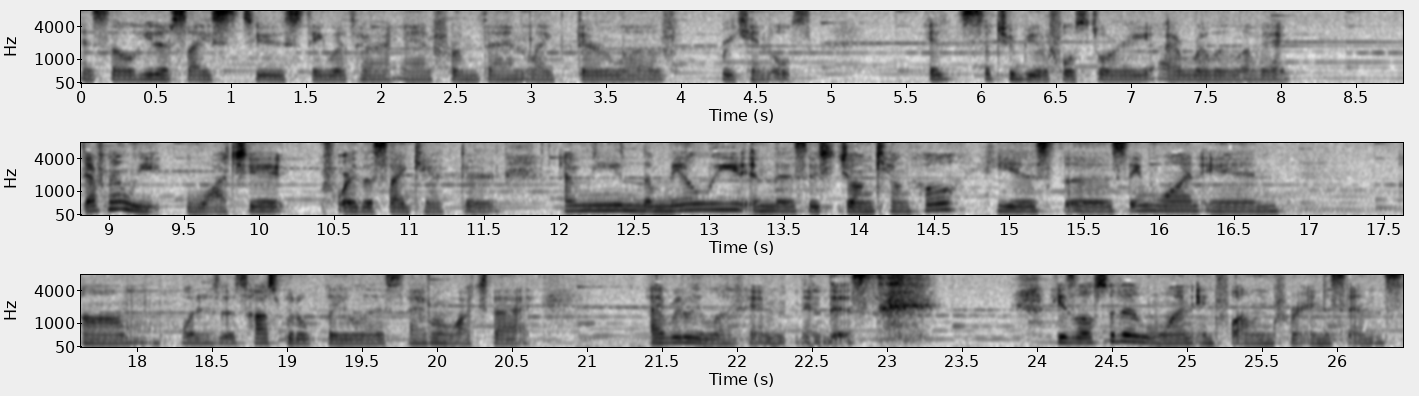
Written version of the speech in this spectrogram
And so he decides to stay with her, and from then, like their love rekindles. It's such a beautiful story. I really love it. Definitely watch it for the side character. I mean, the male lead in this is Jung Kyung Ho. He is the same one in um what is this hospital playlist. I haven't watched that. I really love him in this. He's also the one in Falling for Innocence.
